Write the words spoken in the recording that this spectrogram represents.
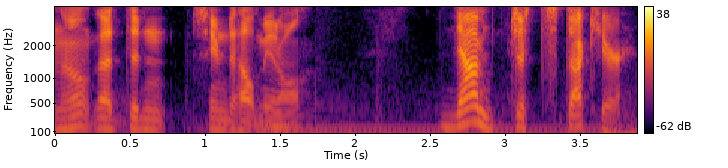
No, that didn't seem to help me at all. Now I'm just stuck here.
